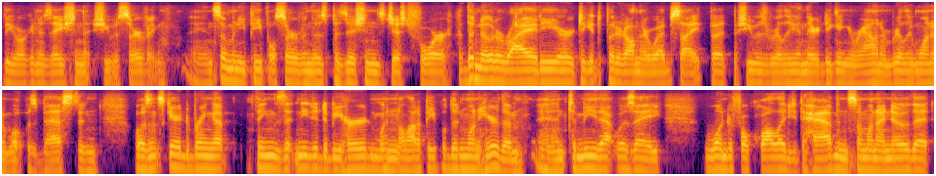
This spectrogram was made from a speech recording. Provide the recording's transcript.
the organization that she was serving. And so many people serve in those positions just for the notoriety or to get to put it on their website. But she was really in there digging around and really wanted what was best and wasn't scared to bring up things that needed to be heard when a lot of people didn't want to hear them. And to me, that was a wonderful quality to have and someone I know that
